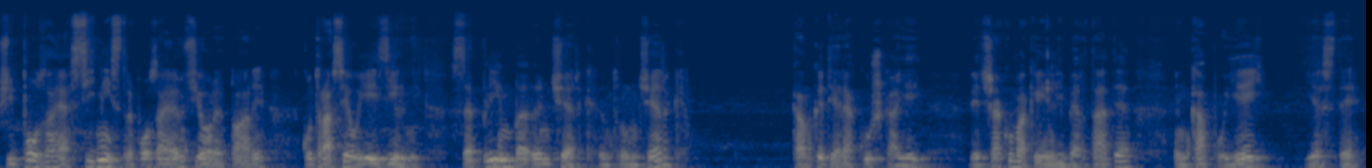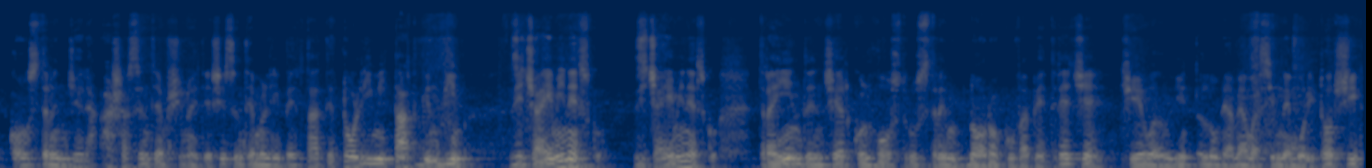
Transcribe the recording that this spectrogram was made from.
și poza aia sinistră, poza aia înfiorătoare, cu traseul ei zilnic. Se plimbă în cerc, într-un cerc, cam cât era cușca ei. Deci acum că e în libertate, în capul ei este constrângerea. Așa suntem și noi, deși suntem în libertate, tot limitat gândim, zicea Eminescu. Zicea Eminescu, trăind în cercul vostru strâmb, norocul vă petrece, și eu în lumea mea mă simt nemuritor și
